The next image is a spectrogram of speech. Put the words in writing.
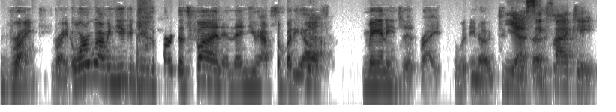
Right, right. Or I mean, you could do the part that's fun and then you have somebody else yeah. manage it right. You know, yes, exactly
